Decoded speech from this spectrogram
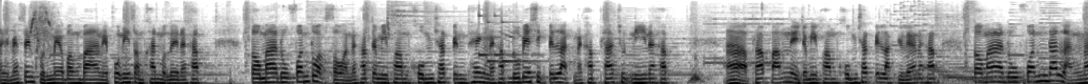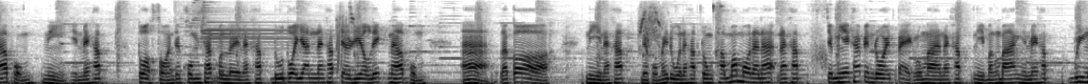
เห็นไหมเส้นขนแมวบางๆเนี่ยพวกนี้สำคัญหมดเลยนะครับ ต่อมาดูฟอนต์ตัวอักษรนะครับ จะมีความคมชัดเป็นแท่งนะครับ ดูเบสิกเป็นหลักนะครับ พระชุดนี้นะครับ อ่า พระปั๊มเนี่ยจะมีความคมชัดเป็นหลักอยู่แล้วนะครับ ต่อมาดูฟอนต์ด้านหลังนะครับผม นี่ เห็นไหมครับ ตัวอักษรจะคมชัดหมดเลยนะครับ ดูตัวยันนะครับจะเรียวเล็กนะครับผมอ่าแล้วก็นี่นะครับเดี๋ยวผมให้ดูนะครับ ตรงคำว่ามรณะนะครับ จะมีแค่เป็นรอยแตกลงมานะครับ นี่บางๆเห็นไหมครับ วิ่ง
